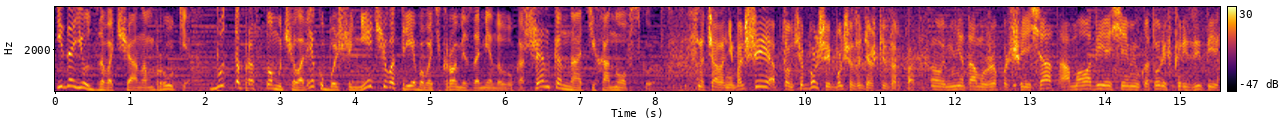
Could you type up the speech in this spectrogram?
и дают заводчанам в руки, будто простому человеку больше нечего требовать, кроме замены Лукашенко на Тихановскую. Сначала небольшие, а потом все больше и больше задержки зарплат. Ой, мне там уже под 60, а молодые семьи, у которых кредиты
